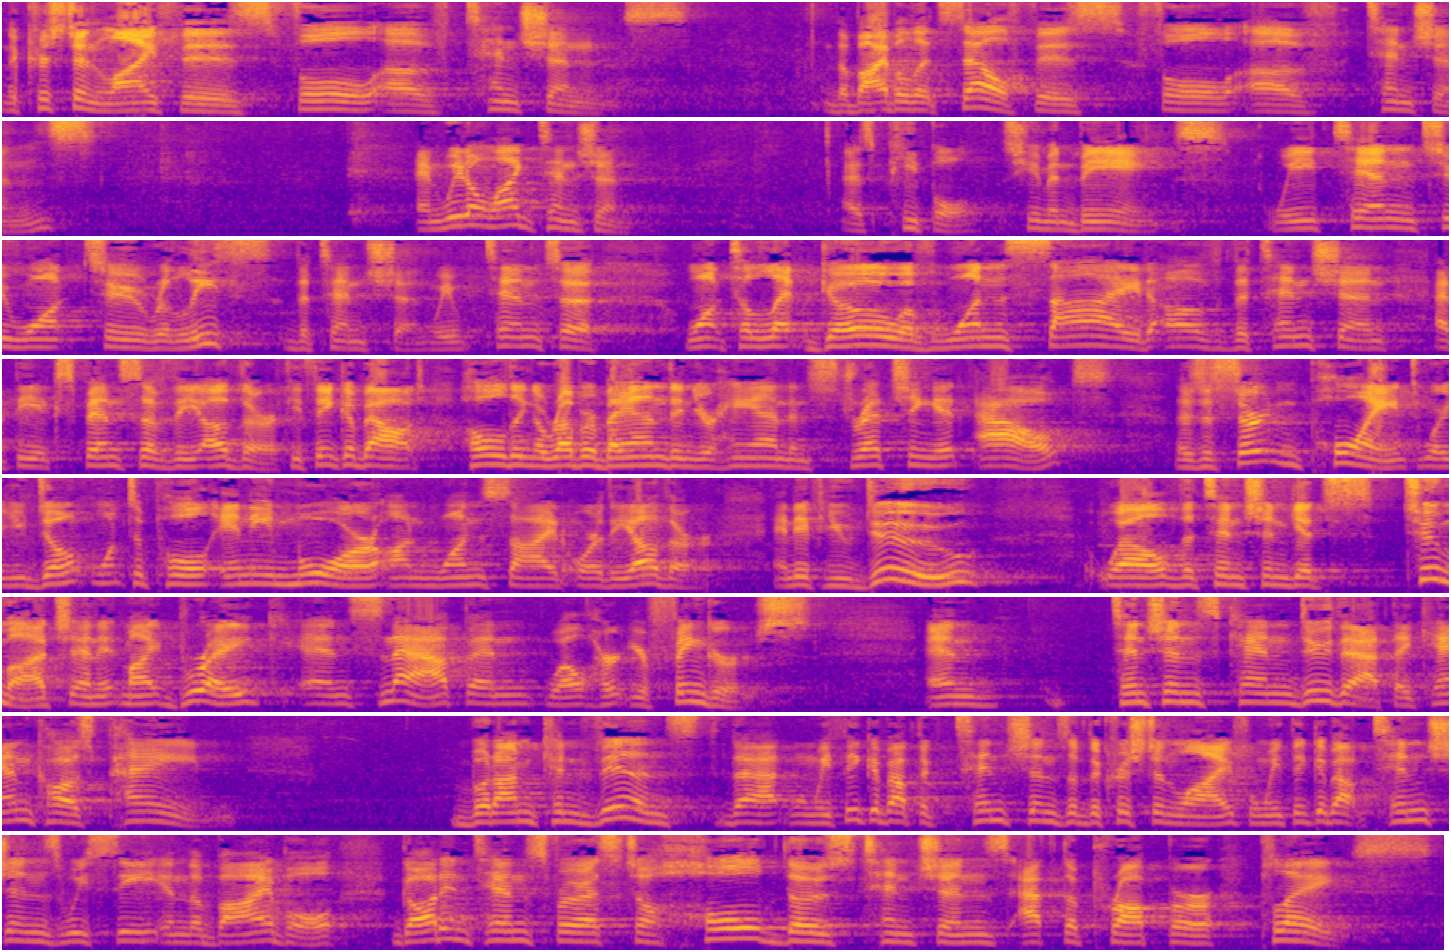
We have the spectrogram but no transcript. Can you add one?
The Christian life is full of tensions. The Bible itself is full of tensions. And we don't like tension as people, as human beings. We tend to want to release the tension. We tend to want to let go of one side of the tension at the expense of the other. If you think about holding a rubber band in your hand and stretching it out, there's a certain point where you don't want to pull any more on one side or the other. And if you do, well, the tension gets too much and it might break and snap and, well, hurt your fingers. And tensions can do that. They can cause pain. But I'm convinced that when we think about the tensions of the Christian life, when we think about tensions we see in the Bible, God intends for us to hold those tensions at the proper place.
